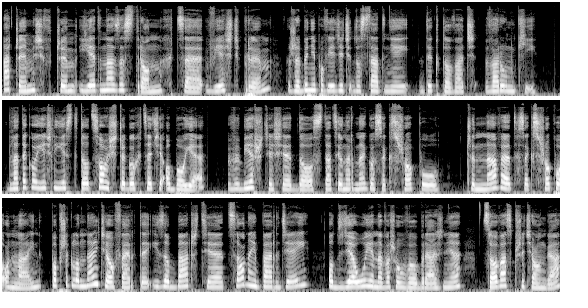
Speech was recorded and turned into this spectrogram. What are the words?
a czymś, w czym jedna ze stron chce wieść prym, żeby nie powiedzieć dosadniej dyktować warunki. Dlatego, jeśli jest to coś, czego chcecie oboje, wybierzcie się do stacjonarnego seks shopu czy nawet seks shopu online, poprzeglądajcie oferty i zobaczcie, co najbardziej oddziałuje na waszą wyobraźnię, co was przyciąga.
